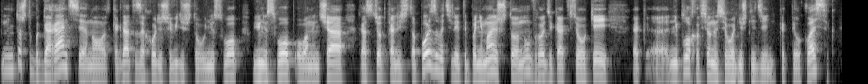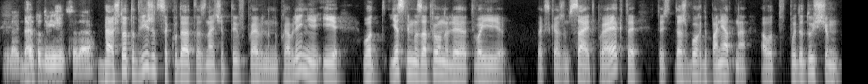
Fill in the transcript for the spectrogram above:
не то чтобы гарантия, но когда ты заходишь и видишь, что у Uniswap, Uniswap у OneInch растет количество пользователей, ты понимаешь, что, ну, вроде как все окей, как, э, неплохо все на сегодняшний день, как пил классик. Да, да? что-то движется, да. Да, что-то движется куда-то, значит, ты в правильном направлении. И вот если мы затронули твои, так скажем, сайт-проекты, то есть дашборды, понятно, а вот в предыдущем,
